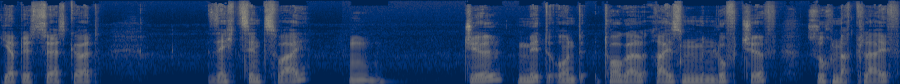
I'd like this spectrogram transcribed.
Ihr habt es zuerst gehört. 16.2. Hm. Jill, Mit und Torgal reisen mit dem Luftschiff, suchen nach Clive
